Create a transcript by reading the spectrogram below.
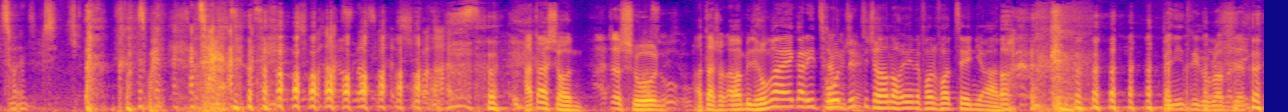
72. Hat er schon. Hat er schon. Hat er schon. Aber mit Hungerecker, die 72 ist auch noch eine von vor zehn Jahren. Berlin-Trikot Rob Sepp.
